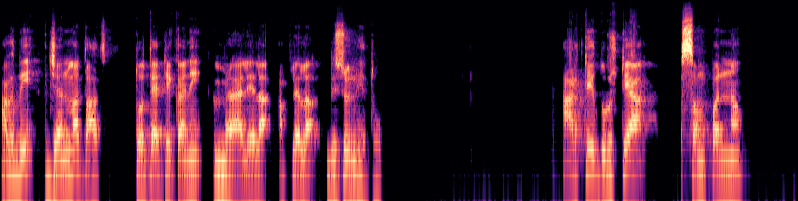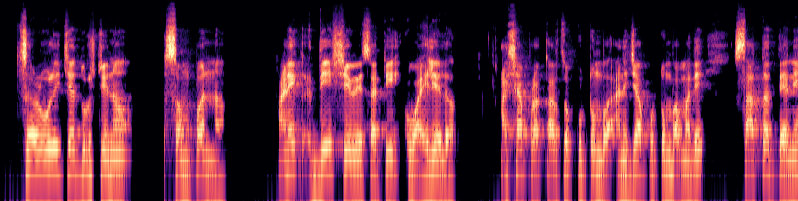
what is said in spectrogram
अगदी जन्मताच तो त्या ठिकाणी मिळालेला आपल्याला दिसून येतो. आर्थिकदृष्ट्या संपन्न चळवळीच्या दृष्टीनं संपन्न आणि एक देशसेवेसाठी वाहिलेलं अशा प्रकारचं कुटुंब आणि ज्या कुटुंबामध्ये सातत्याने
